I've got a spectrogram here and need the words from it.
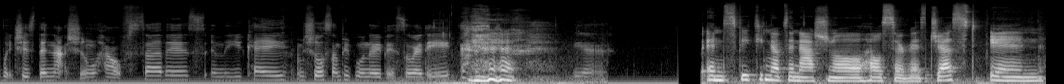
which is the National Health Service in the UK. I'm sure some people know this already. yeah. And speaking of the National Health Service, just in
